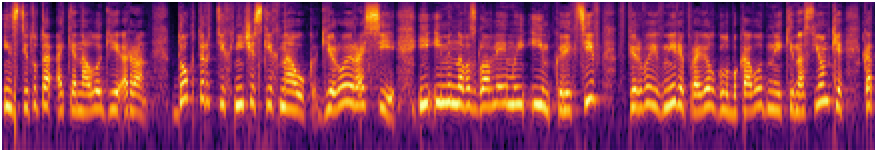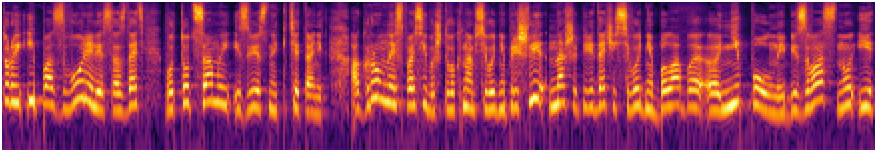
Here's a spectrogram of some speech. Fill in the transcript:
Института океанологии технологии РАН, доктор технических наук, герой России. И именно возглавляемый им коллектив впервые в мире провел глубоководные киносъемки, которые и позволили создать вот тот самый известный «Титаник». Огромное спасибо, что вы к нам сегодня пришли. Наша передача сегодня была бы э, не полной без вас, но и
